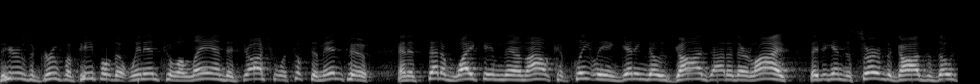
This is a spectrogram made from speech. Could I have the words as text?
here's a group of people that went into a land that Joshua took them into, and instead of wiping them out completely and getting those gods out of their lives, they began to serve the gods of those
